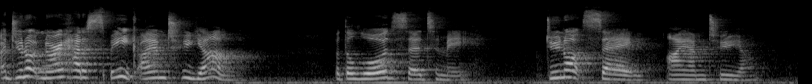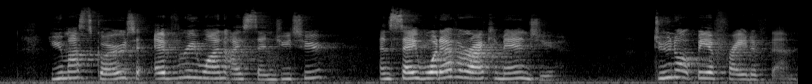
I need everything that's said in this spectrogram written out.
I do not know how to speak. I am too young. But the Lord said to me, Do not say, I am too young. You must go to everyone I send you to and say whatever I command you. Do not be afraid of them,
